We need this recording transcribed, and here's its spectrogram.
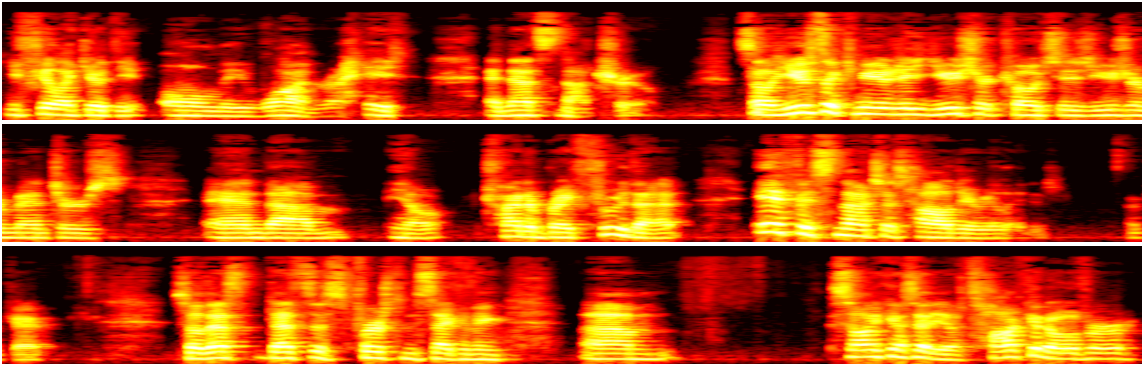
you feel like you're the only one, right? And that's not true. So use the community, use your coaches, use your mentors, and um, you know, try to break through that if it's not just holiday related. Okay. So that's that's this first and second thing. Um, so like I said, you know, talk it over.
